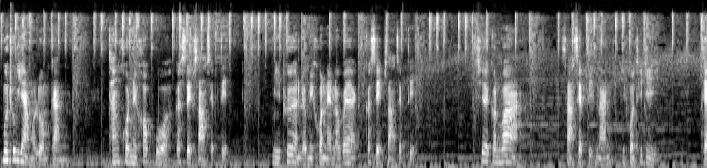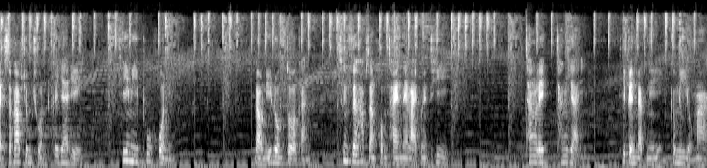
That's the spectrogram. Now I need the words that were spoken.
เมื่อทุกอย่างมารวมกัน ทั้งคนในครอบครัวก็เสพสารเสพติด มีเพื่อนหรือมีคนในละแวกก็เสพสารเสพติด เชื่อกันว่าสารเสพติดนั้นมีผลที่ดี แถมสภาพชุมชนก็แย่อีก ที่มีผู้คน เหล่านี้รวมตัวกัน ซึ่งสภาพสังคมไทยในหลายพื้นที่ ทั้งเล็กทั้งใหญ่ที่เป็นแบบนี้ก็มีอยู่มาก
